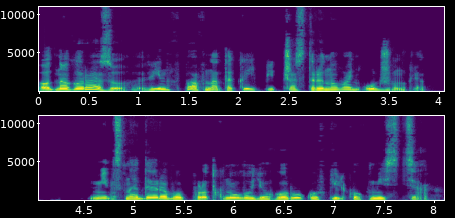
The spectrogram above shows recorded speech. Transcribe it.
Одного разу він впав на такий під час тренувань у джунглях. Міцне дерево проткнуло його руку в кількох місцях.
